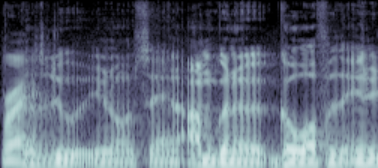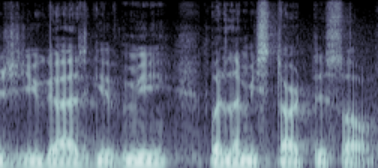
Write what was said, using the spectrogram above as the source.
Right. Let's do it. You know what I'm saying? I'm gonna go off of the energy you guys give me, but let me start this off.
